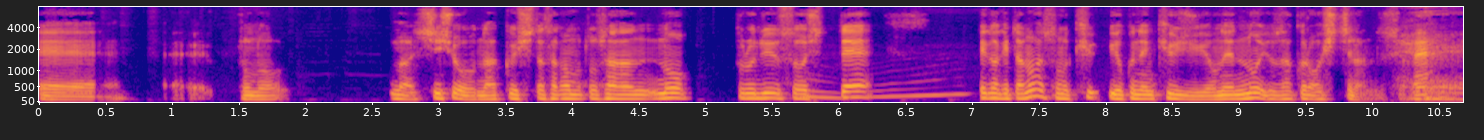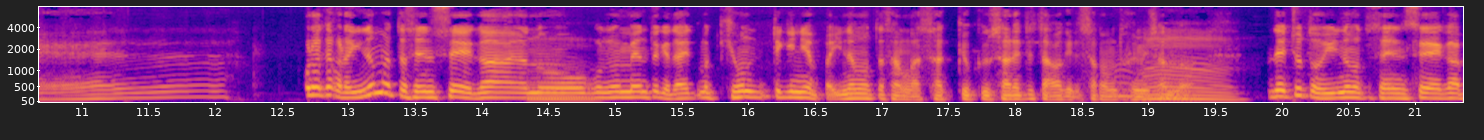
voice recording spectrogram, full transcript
えーえーその、まあ、師匠を亡くした坂本さんのプロデュースをして、手掛けたのがその翌年94年の夜桜お七なんですよね。へこれはだから稲俣先生が、あの、うんご存命の時は大体、まあ、基本的にやっぱ稲俣さんが作曲されてたわけです、坂本冬え。美さんの。の。で、ちょっと稲俣先生が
